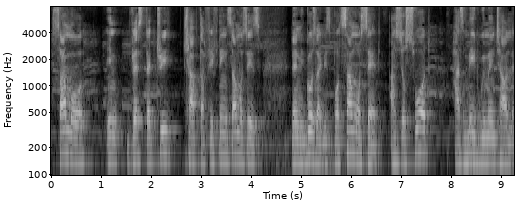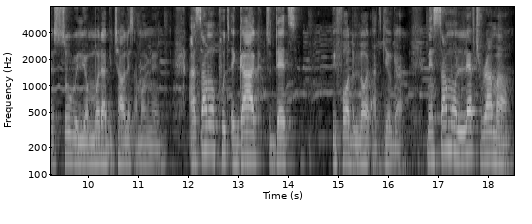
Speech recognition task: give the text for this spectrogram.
Samuel, in verse 33, chapter 15, Samuel says, then it goes like this But Samuel said, As your sword has made women childless, so will your mother be childless among men. And Samuel put Agag to death before the Lord at Gilgal. Then Samuel left Ramah,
